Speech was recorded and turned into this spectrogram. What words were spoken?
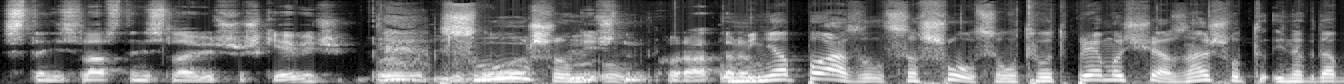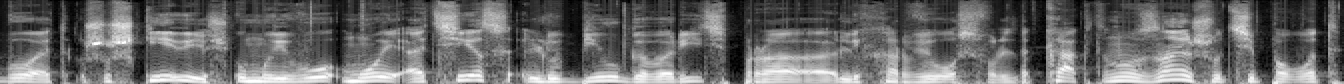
Станислав Станиславович Шушкевич был Слушай, личным куратором. У меня пазл сошелся. Вот, вот прямо сейчас, знаешь, вот иногда бывает, Шушкевич, у моего, мой отец любил говорить про Ли Харви Освальда. Как-то, ну, знаешь, вот типа вот,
